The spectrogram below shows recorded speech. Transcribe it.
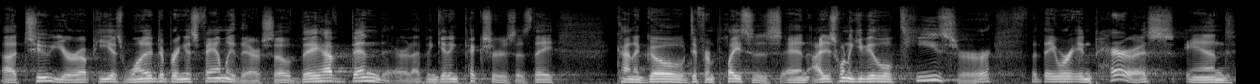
uh, to Europe. He has wanted to bring his family there. So they have been there, and I've been getting pictures as they kind of go different places. And I just want to give you a little teaser that they were in Paris and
